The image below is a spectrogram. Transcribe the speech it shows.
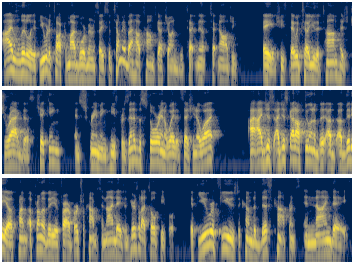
I literally, if you were to talk to my board member and say, "So tell me about how Tom's got you on the technology," age. He's, they would tell you that Tom has dragged us kicking and screaming. He's presented the story in a way that says, you know what? I, I just I just got off doing a, a, a video, a, a promo video for our virtual conference in nine days. And here's what I told people. If you refuse to come to this conference in nine days,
